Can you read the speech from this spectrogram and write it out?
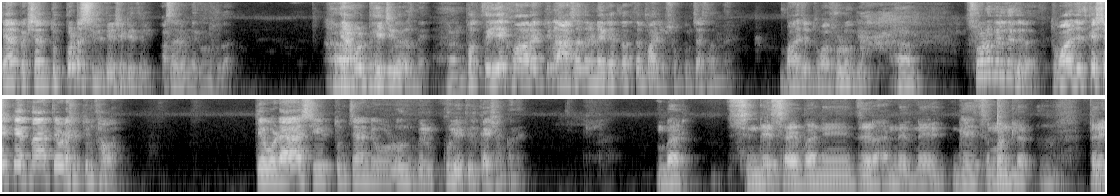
त्यापेक्षा दुप्पट सीट सीट येतील असा निर्णय घेऊन सुद्धा. त्यामुळे भ्यायची गरज नाही. फक्त एक होणार आहे तुम्ही असा निर्णय घेतला तर भाजप तुमच्या असणार नाही भाजप तुम्हाला सोडून देईल. सोडून दिलं तर दिलं. तुम्हाला जितक्या शक्य आहेत ना तेवढ्या तुम्ही थांबा. तेवढ्या सीट तुमच्या निवडून बिलकुल येतील काही शंका नाही. बर. शिंदे साहेबांनी जर हा निर्णय घ्यायचं म्हणलं तरी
